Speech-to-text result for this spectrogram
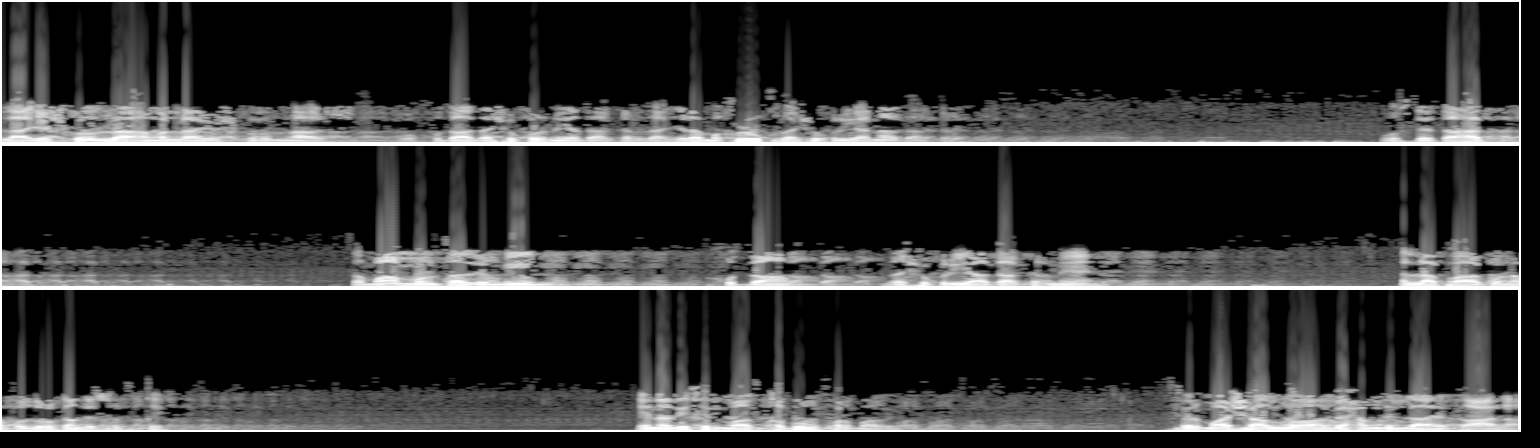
لا یشکر اللہ ہم اللہ یشکر الناس. وہ خدا دا شکر نہیں ادا کرتا جڑا مخلوق دا شکریہ نہ ادا کرے۔ اس کے تحت تمام منتظمین خدام دا شکریہ ادا کرنے ہیں۔ اللہ پاک ان بزرگوں کے صدقے۔ انہوں دی خدمات قبول فرماوے۔ پھر ماشاء اللہ بحمد اللہ تعالی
